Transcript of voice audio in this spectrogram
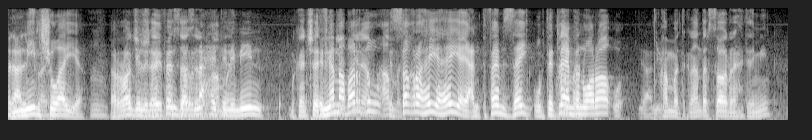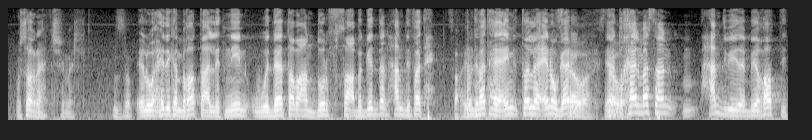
ميل شوية. شوية؟ الراجل كنتش شايف ال defender ناحية محمد. اليمين. ما كانش شايف إنما برضو الثغرة هي هي يعني أنت فاهم إزاي؟ وبتتلعب. من وراه و- يعني محمد كان عندك ثغرة ناحية اليمين وثغرة ناحية الشمال. بالظبط. الوحيد اللي كان بيغطي على الاثنين وده طبعا دور صعب جدا حمدي فتحي. صحيح. حمدي فتحي يا عيني طلع عينه جري استوى- يعني استوى. تخيل مثلا حمدي بي- بيغطي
